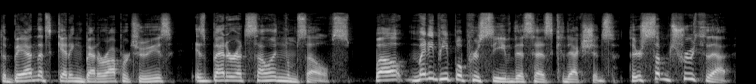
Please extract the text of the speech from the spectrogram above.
the band that's getting better opportunities is better at selling themselves. Well, many people perceive this as connections. There's some truth to that,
